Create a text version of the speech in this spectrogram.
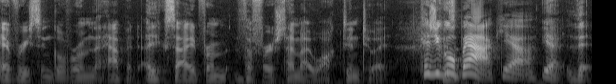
every single room that happened, aside from the first time I walked into it. Cause you go back, yeah. Yeah, the,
